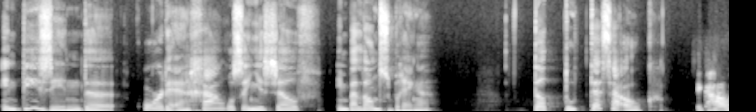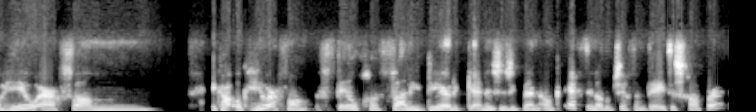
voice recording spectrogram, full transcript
In die zin de orde en chaos in jezelf in balans brengen. Dat doet Tessa ook. Ik hou heel erg van. Ik hou ook heel erg van veel gevalideerde kennis. Dus ik ben ook echt in dat opzicht een wetenschapper.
